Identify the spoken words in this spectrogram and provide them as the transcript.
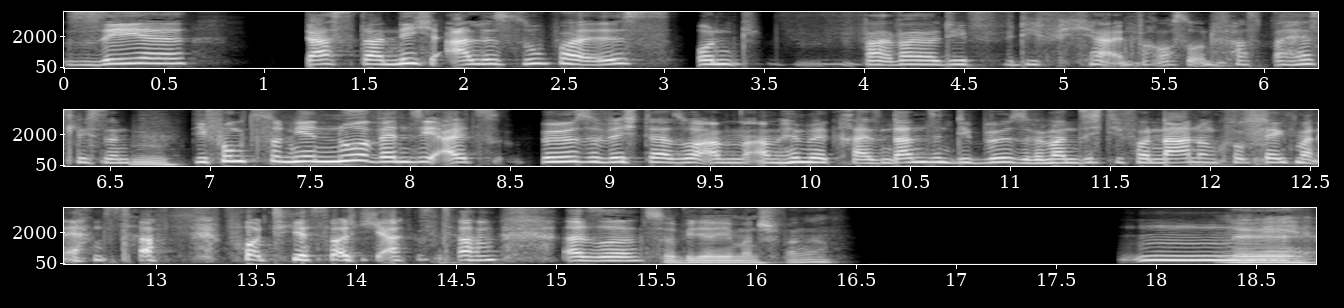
sehe, dass da nicht alles super ist und weil, weil die, die Viecher einfach auch so unfassbar hässlich sind. Hm. Die funktionieren nur, wenn sie als Bösewichter so am, am Himmel kreisen. Dann sind die böse. Wenn man sich die von nahen guckt, denkt man ernsthaft, vor dir soll ich Angst haben. Also, Ist da wieder jemand schwanger? nee. Nee.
